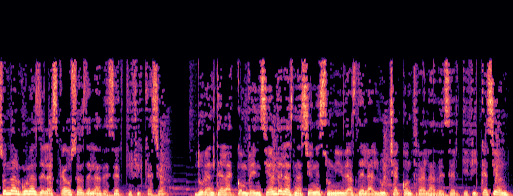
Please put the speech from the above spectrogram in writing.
son algunas de las causas de la desertificación. Durante la Convención de las Naciones Unidas de la lucha contra la desertificación,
